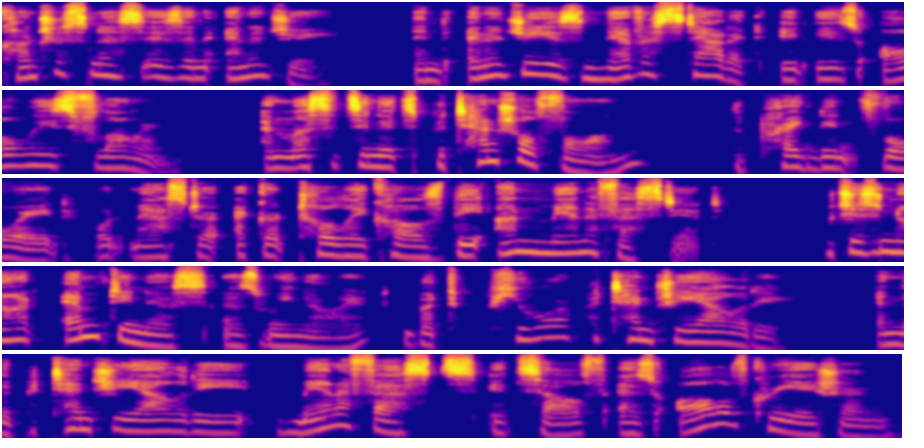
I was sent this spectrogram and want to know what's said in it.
consciousness is an energy, and energy is never static, it is always flowing. Unless it's in its potential form, the pregnant void, what Master Eckhart Tolle calls the unmanifested, which is not emptiness as we know it, but pure potentiality, and the potentiality manifests itself as all of creation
